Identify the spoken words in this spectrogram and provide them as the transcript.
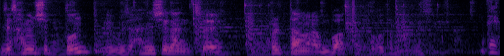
이제 30분 그리고 이제 1시간째 혈당을 한번 살펴보도록 하겠습니다. 네.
